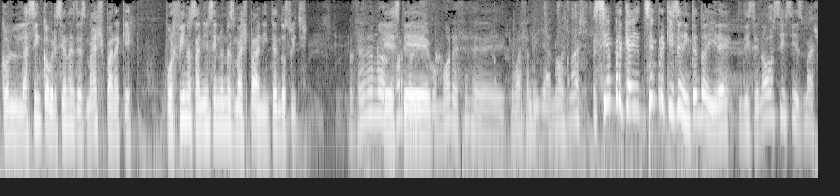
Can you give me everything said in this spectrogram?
con las cinco versiones de Smash para que por fin nos anuncien un Smash para Nintendo Switch. Pues es uno de los Este- rumores ese que va a salir ya no Smash. Siempre que siempre que dice Nintendo Direct dice, no, sí, sí, Smash.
